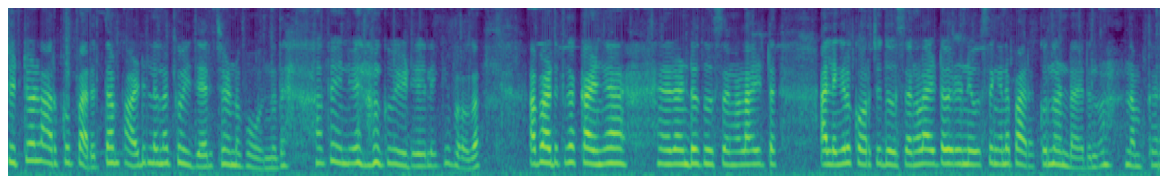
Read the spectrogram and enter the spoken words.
ചുറ്റുമുള്ള ആർക്കും പരത്താൻ പാടില്ലെന്നൊക്കെ വിചാരിച്ചാണ് പോകുന്നത്. അപ്പോൾ ഇനി നമുക്ക് വീഡിയോയിലേക്ക് പോകാം. അപ്പോൾ അടുത്ത കഴിഞ്ഞ രണ്ട് ദിവസങ്ങളായിട്ട് അല്ലെങ്കിൽ കുറച്ച് ദിവസങ്ങളായിട്ട് ഒരു ന്യൂസ് ഇങ്ങനെ പരക്കുന്നുണ്ടായിരുന്നു. നമുക്ക്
